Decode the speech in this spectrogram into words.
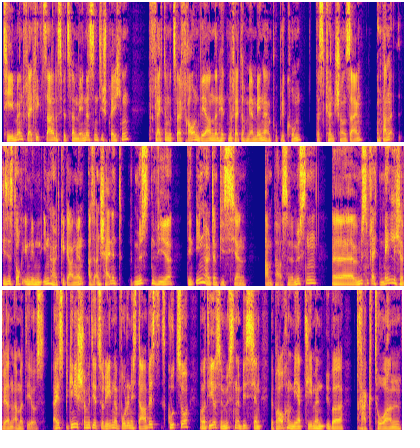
Themen. Vielleicht liegt es daran, dass wir zwei Männer sind, die sprechen. Vielleicht, wenn wir zwei Frauen wären, dann hätten wir vielleicht auch mehr Männer im Publikum. Das könnte schon sein. Und dann ist es doch irgendwie um den Inhalt gegangen. Also anscheinend müssten wir den Inhalt ein bisschen anpassen. Wir müssen äh, wir müssen vielleicht männlicher werden, Amadeus. Jetzt beginne ich schon mit dir zu reden, obwohl du nicht da bist. Ist gut so. Amadeus, wir müssen ein bisschen, wir brauchen mehr Themen über Traktoren,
